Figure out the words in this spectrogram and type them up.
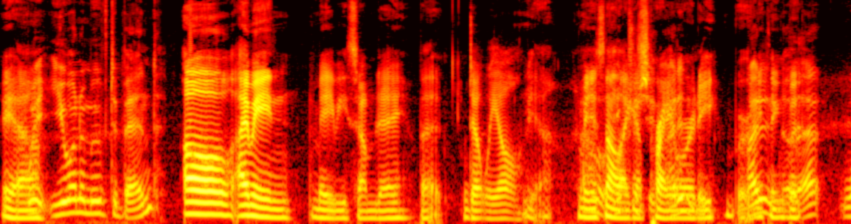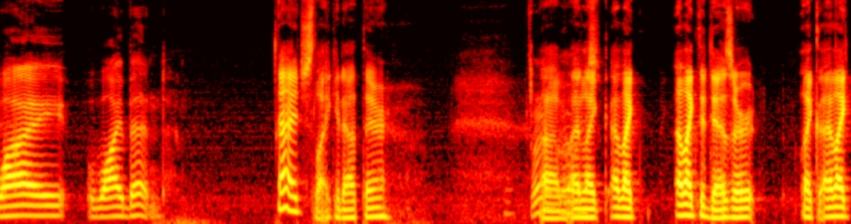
Yeah. Wait, you want to move to Bend? Oh, I mean, maybe someday, but Don't we all? yeah. I mean, it's Oh, not like a interesting. I didn't- priority or I anything, didn't know but that. Why? Why Bend? I just like it out there. All right, Um, all I like I like I like the desert. Like I like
